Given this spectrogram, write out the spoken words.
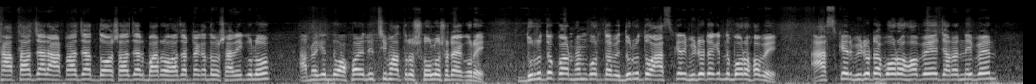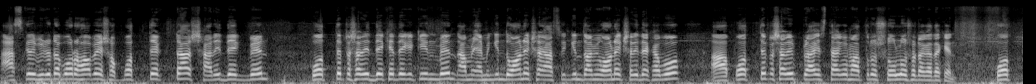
সাত হাজার, আট হাজার, দশ হাজার, বারো হাজার টাকা দামের শাড়িগুলো আমরা কিন্তু অফারে দিচ্ছি মাত্র ষোলোশো টাকা করে। দ্রুত কনফার্ম করতে হবে, দ্রুত। আজকের ভিডিওটা কিন্তু বড় হবে। আজকের ভিডিওটা বড় হবে যারা নেবেন, আজকের ভিডিওটা বড় হবে, সব প্রত্যেকটা শাড়ি দেখবেন। প্রত্যেকটা শাড়ি দেখে দেখে কিনবেন। আমি আমি কিন্তু অনেক শাড়ি, আজকে কিন্তু আমি অনেক শাড়ি দেখাবো। আর প্রত্যেকটা শাড়ির প্রাইস থাকবে মাত্র ষোলোশো টাকা, দেখেন। কত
